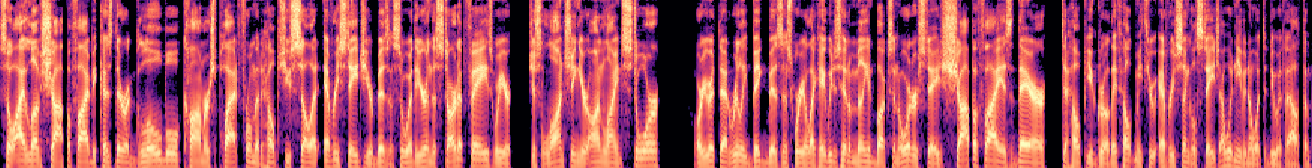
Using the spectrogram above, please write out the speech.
So I love Shopify because they're a global commerce platform that helps you sell at every stage of your business. So whether you're in the startup phase where you're just launching your online store, or you're at that really big business where you're like, hey, we just hit a million bucks in order stage, Shopify is there to help you grow. They've helped me through every single stage. I wouldn't even know what to do without them.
